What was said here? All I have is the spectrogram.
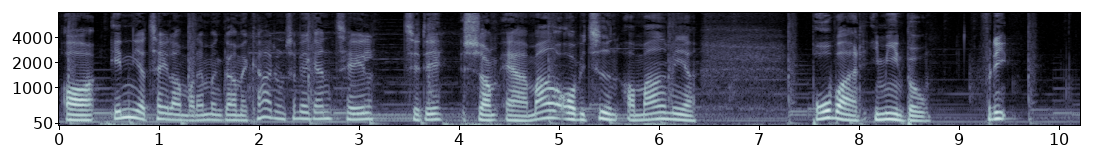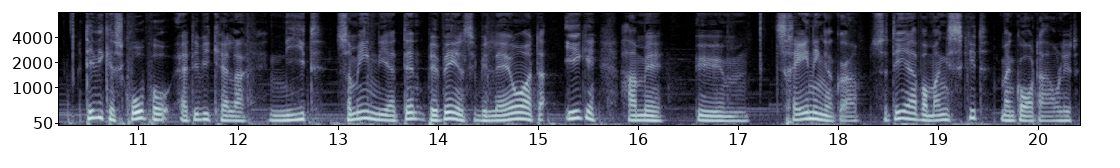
Og inden jeg taler om, hvordan man gør med cardio, så vil jeg gerne tale til det, som er meget over i tiden og meget mere brugbart i min bog. Fordi det vi kan skrue på, er det vi kalder need, som egentlig er den bevægelse, vi laver, der ikke har med øh, træning at gøre. Så det er, hvor mange skridt man går dagligt.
